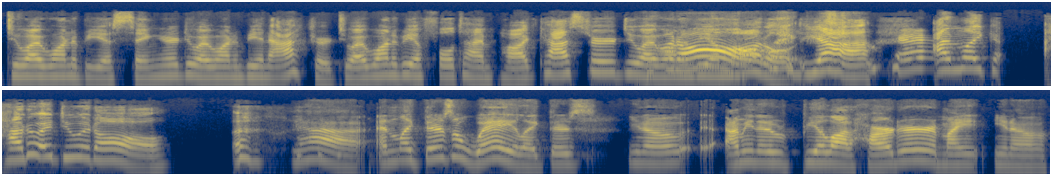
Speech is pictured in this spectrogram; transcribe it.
do I want to be a singer? Do I want to be an actor? Do I want to be a full time podcaster? Do I want to be a model? Like, yeah, cares? I'm like, how do I do it all? yeah and like there's a way like there's you know i mean it would be a lot harder it might you know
